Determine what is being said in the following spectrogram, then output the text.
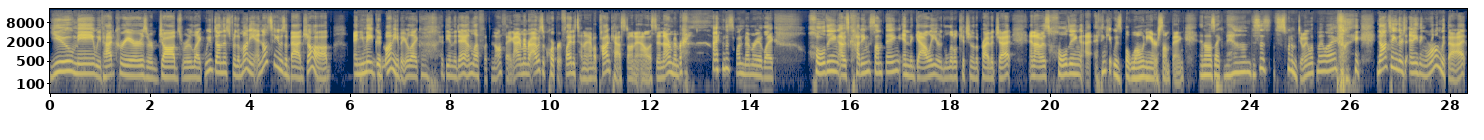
you, me, we've had careers or jobs where like we've done this for the money and not saying it was a bad job and you made good money, but you're like, at the end of the day, I'm left with nothing. I remember I was a corporate flight attendant. I have a podcast on it, Allyson. I remember I have this one memory of like, holding, I was cutting something in the galley or the little kitchen of the private jet. And I was holding, I think it was bologna or something. And I was like, man, this is this is what I'm doing with my life. like, not saying there's anything wrong with that.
